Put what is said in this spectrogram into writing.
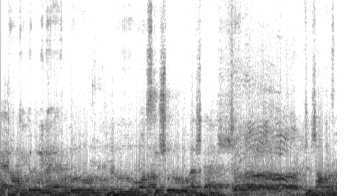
একটাও কিন্তু বলি নাই, এখন বলুন, নুরু, আজকে শুরু না শেষ? সাউন্ড আছে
